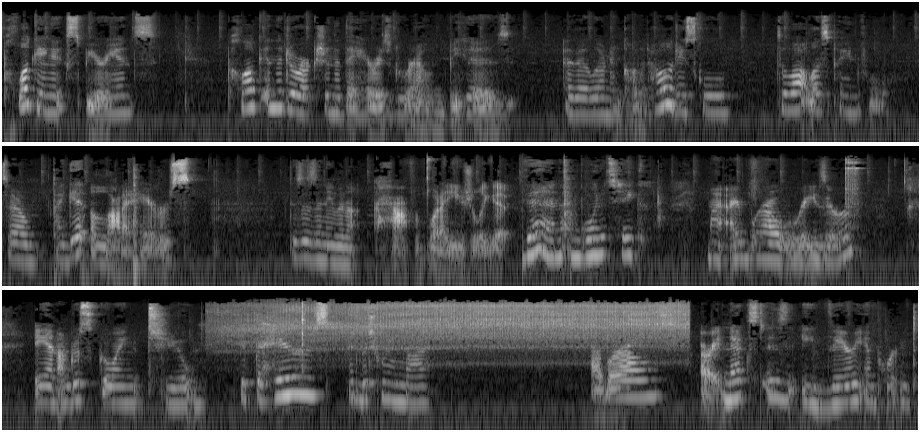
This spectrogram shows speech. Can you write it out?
plucking experience, pluck in the direction that the hair is grown because as I learned in cosmetology school, it's a lot less painful. So I get a lot of hairs. This isn't even half of what I usually get. Then I'm going to take my eyebrow razor and I'm just going to get the hairs in between my eyebrows. All right, next is a very important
